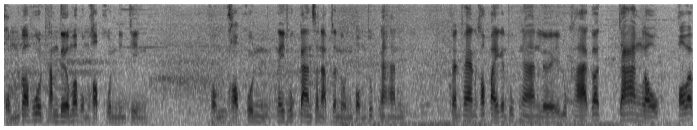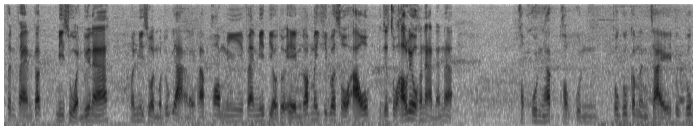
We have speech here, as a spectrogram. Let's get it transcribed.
ผมก็พูดคำเดิมว่าผมขอบคุณจริง ๆ ผมขอบคุณในทุกการสนับสนุนผมทุกงาน แฟนๆเขาไปกันทุกงานเลย ลูกค้าก็จ้างเรา เพราะว่าแฟนๆก็มีส่วนด้วยนะ มันมีส่วนหมดทุกอย่างเลยครับ พอมีแฟนมิตเดี่ยวตัวเองก็ไม่คิดว่าโซเอาจะโซเอาเร็วขนาดนั้นน่ะ ขอบคุณครับ ขอบคุณทุกๆกำลังใจทุก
